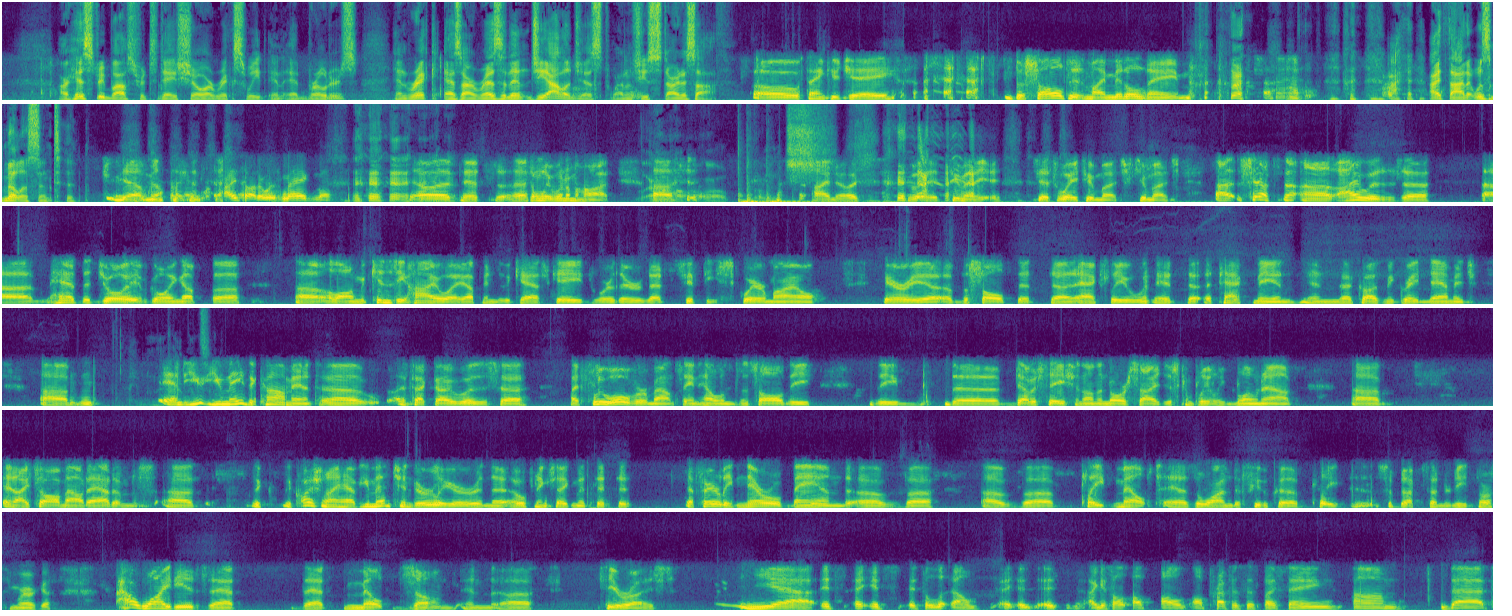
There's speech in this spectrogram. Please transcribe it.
Our history buffs for today's show are Rick Sweet and Ed Broders. And Rick, as our resident geologist, why don't you start us off? Oh, thank you, Jay. Basalt is my middle name. I, I, thought it was Millicent. Yeah, Millicent. I thought it was magma. uh, that's that's only when I'm hot. Uh, oh, I know it's, it's too many. It's just way too much. Too much. Uh, Seth, uh, I was uh, uh, had the joy of going up uh, uh, along McKenzie Highway up into the Cascades, where there's that 50 square mile area of basalt that uh, actually it uh, attacked me and and uh, caused me great damage. Uh, mm-hmm. And you you made the comment. Uh, in fact, I was uh, I flew over Mount St. Helens and saw the the the devastation on the north side just completely blown out. Uh, and I saw Mount Adams. Uh, the the question I have, you mentioned earlier in the opening segment that, that a fairly narrow band of uh, of uh, plate melt as the Juan de Fuca plate subducts underneath North America. How wide is that that melt zone and uh, theorized? Yeah, it's it's it's a little. um, it, it, I guess I'll, I'll I'll I'll preface this by saying um, that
